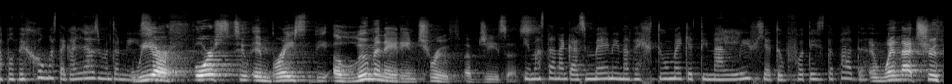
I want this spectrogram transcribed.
αποδεχόμαστε, αγκαλιάζουμε τον we Ιησού, are forced to embrace the illuminating truth of Jesus. είμαστε αναγκασμένοι να δεχτούμε και την αλήθεια του που φωτίζει τα πάντα. And when that truth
